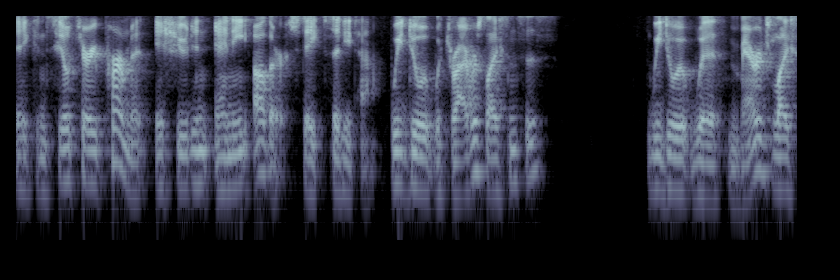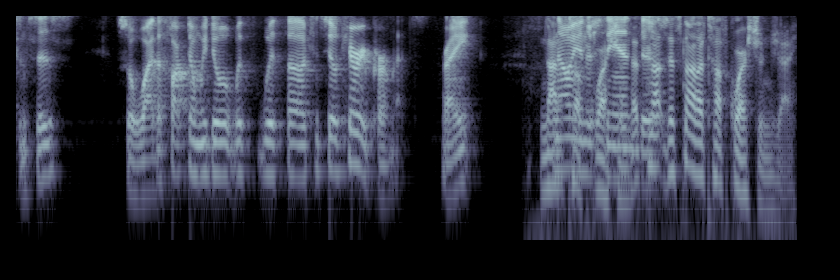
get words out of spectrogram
a concealed carry permit issued in any other state, city, town. We do it with driver's licenses. We do it with marriage licenses. So why the fuck don't we do it with with uh, concealed carry permits, right? Not Now I a tough understand question. That's not that's not a tough question, Jay.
